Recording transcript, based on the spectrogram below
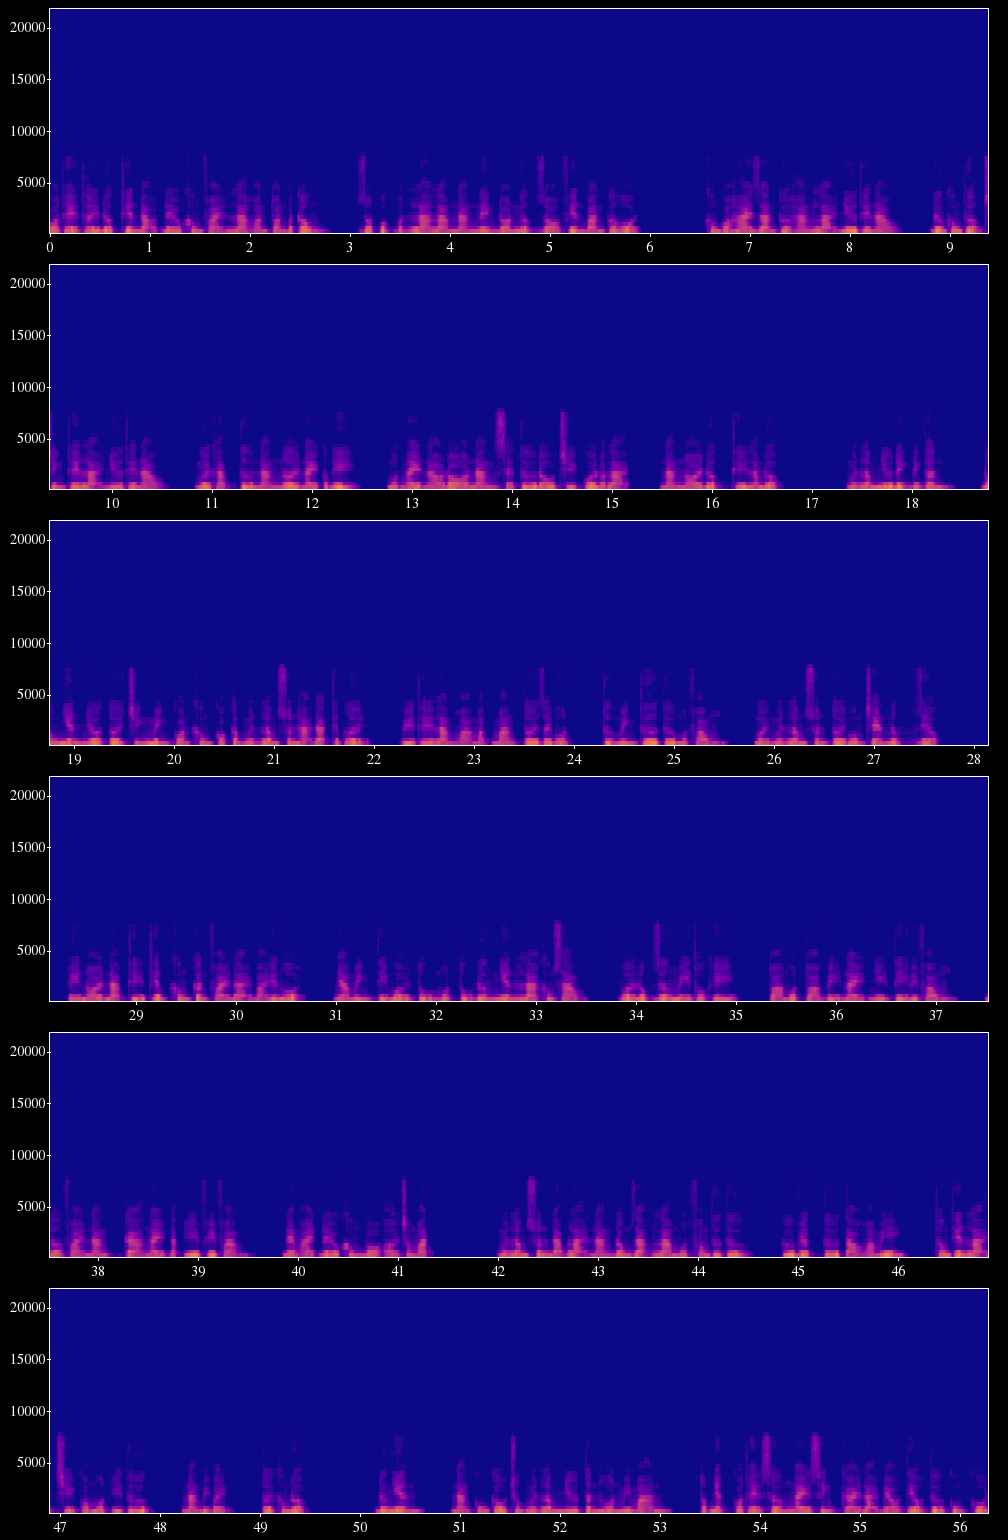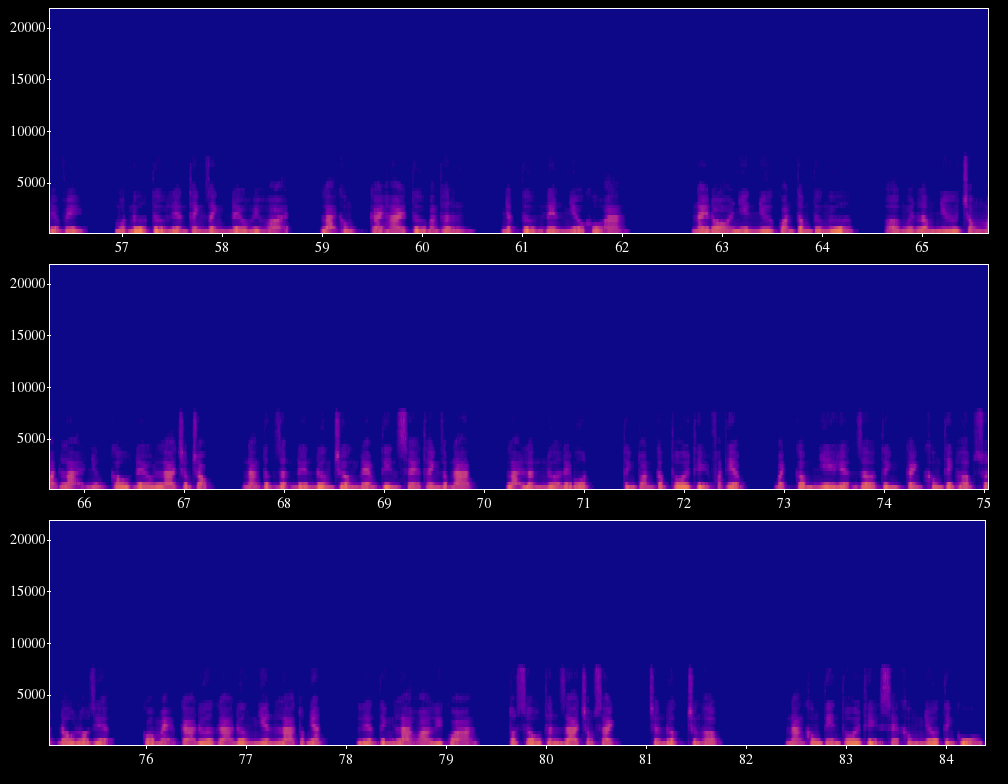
Có thể thấy được thiên đạo đều không phải là hoàn toàn bất công, rốt cuộc vẫn là làm nàng nên đón ngược gió phiên bản cơ hội. Không có hai gian cửa hàng lại như thế nào, đương không thượng chính thê lại như thế nào, người khác từ nàng nơi này cướp đi, một ngày nào đó nàng sẽ từ đầu chí cuối đoạt lại, nàng nói được thì làm được. Nguyễn Lâm như định định thần, đống nhiên nhớ tới chính mình còn không có cấp Nguyễn Lâm Xuân hạ đạt thiếp cưới, vì thế làm họa mặc mang tới giấy bút, tự mình thư từ một phòng, mời Nguyễn Lâm Xuân tới uống chén nước rượu. Tuy nói nạp thị thiếp không cần phải đại bãi yến hội, nhà mình tỉ muội tụ một tụ đương nhiên là không sao, vừa lúc dương mi thổ khí, tỏa một tỏa vị này nhị tỷ vi phong, đỡ phải nàng cả ngày đắc ý phi phạm, đem ai đều không bỏ ở trong mắt. Nguyễn Lâm Xuân đáp lại nàng đồng dạng là một phong thư tử, cứ việc từ tảo hoa Mỹ, thông thiên lại chỉ có một ý tứ, nàng bị bệnh, tới không được. Đương nhiên, nàng cũng cầu chúc Nguyễn Lâm như tân hôn mỹ mãn, tốt nhất có thể sớm ngày sinh cái đại béo tiểu tử củng cố địa vị, một nữ tử liền thanh danh đều hủy hoại, lại không cái hài tử bằng thân, nhật tử nên nhiều khổ a. Này đó nhìn như quan tâm từ ngữ, ở Nguyễn Lâm Như trong mắt lại những câu đều là châm trọng, nàng tức giận đến đương trường đem tin xé thành dập nát, lại lần nữa để bút, tính toán cấp thôi thị phát thiệp, Bạch Cẩm Nhi hiện giờ tình cảnh không thích hợp xuất đầu lộ diện, có mẹ cả đưa gả đương nhiên là tốt nhất, liền tính là hòa ly quá, tốt xấu thân ra trong sạch, chấn được trường hợp. Nàng không tin thôi thị sẽ không nhớ tình cũ.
